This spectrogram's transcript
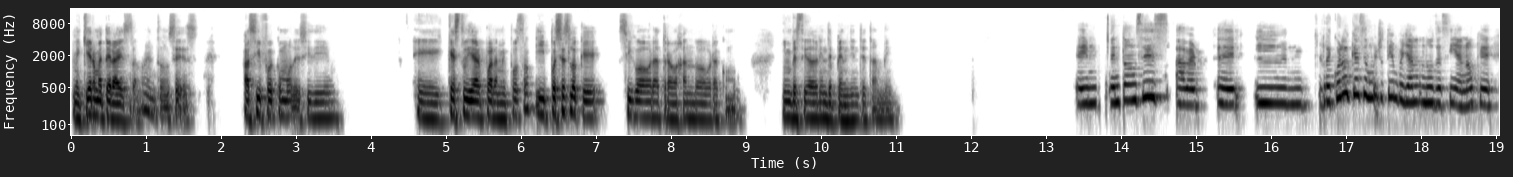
me quiero meter a esto, ¿no? Entonces, así fue como decidí eh, qué estudiar para mi postdoc y pues es lo que sigo ahora trabajando ahora como investigador independiente también. Entonces, a ver, eh, recuerdo que hace mucho tiempo ya nos decían, ¿no? Que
